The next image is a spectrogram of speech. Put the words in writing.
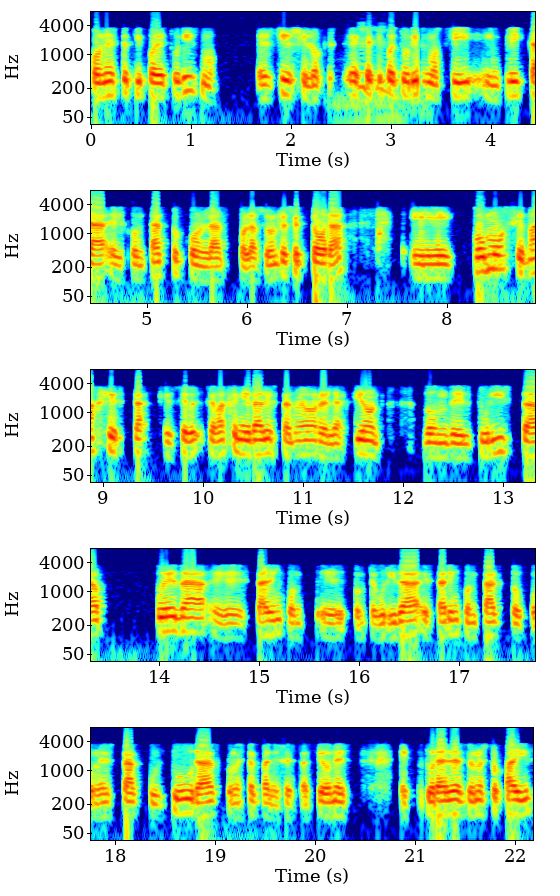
con este tipo de turismo? Es decir, si lo que este tipo de turismo sí implica el contacto con la población receptora, eh, cómo se va a gestar, que se, va a generar esta nueva relación donde el turista pueda eh, estar en, eh, con seguridad, estar en contacto con estas culturas, con estas manifestaciones eh, culturales de nuestro país,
